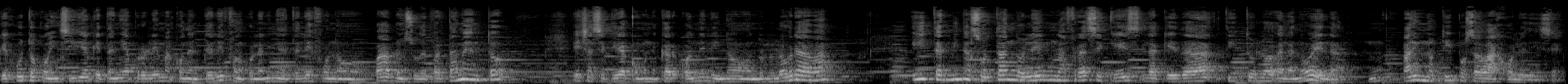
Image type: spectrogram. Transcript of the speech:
que justo coincidía que tenía problemas con el teléfono, con la línea de teléfono Pablo en su departamento. Ella se quería comunicar con él y no, lo lograba. Y termina soltándole una frase que es la que da título a la novela. Hay unos tipos abajo, le dice.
